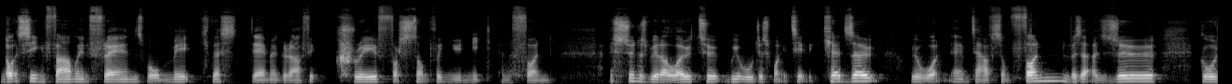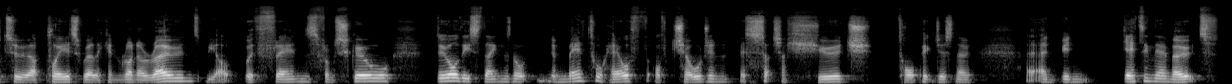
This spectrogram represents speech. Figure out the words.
not seeing family and friends will make this demographic crave for something unique and fun. As soon as we're allowed to, we will just want to take the kids out. We want them to have some fun, visit a zoo, go to a place where they can run around, meet up with friends from school, do all these things. No, the mental health of children is such a huge topic just now, and being getting them out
